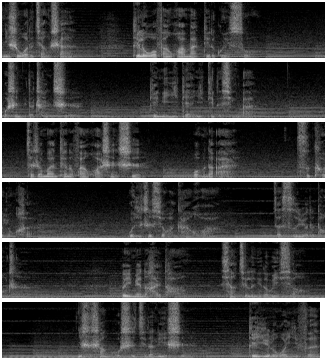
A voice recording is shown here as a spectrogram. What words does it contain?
你是我的江山，给了我繁华满地的归宿。我是你的城池。给你一点一滴的心安，在这漫天的繁华盛世，我们的爱此刻永恒。我一直喜欢看花，在四月的早晨，未眠的海棠像极了你的微笑。你是上古世纪的历史，给予了我一份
